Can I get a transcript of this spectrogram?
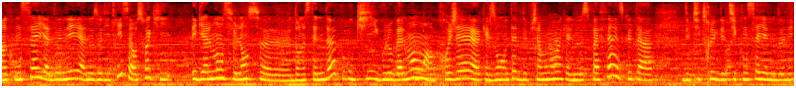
un conseil à donner à nos auditrices, alors soit qui également se lancent dans le stand-up ou qui globalement ont un projet qu'elles ont en tête depuis un moment et qu'elles n'osent pas faire Est-ce que tu as des petits trucs, des petits conseils à nous donner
